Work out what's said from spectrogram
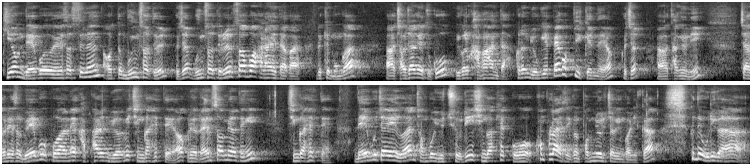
기업 내부에서 쓰는 어떤 문서들, 그죠? 문서들을 서버 하나에다가 이렇게 뭔가 아, 저장해 두고 이걸 강화한다. 그럼 여기에 백업도 있겠네요. 그죠? 아, 당연히. 자, 그래서 외부 보안의 가파른 위험이 증가했대요. 그래서 랜섬웨어 등이 증가했대. 내부자에 의한 정보 유출이 심각했고 컴플라이언스 이건 법률적인 거니까. 근데 우리가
